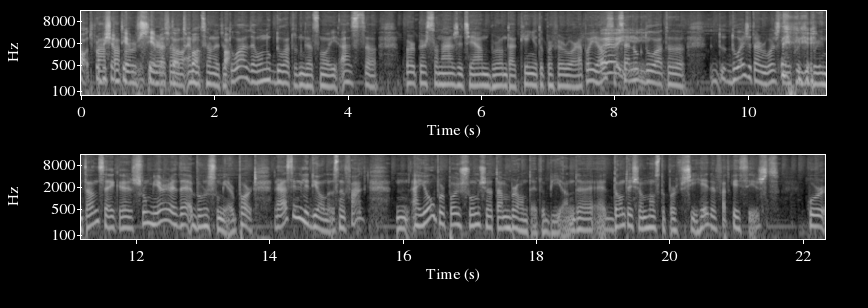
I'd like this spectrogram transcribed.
po, të përpiqem të jem të jem ftohtë. Po. Emocionet e tua dhe unë nuk dua të të ngacmoj as për personazhet që janë brenda ke një të preferuar apo jo, Ej. sepse nuk dua të dua që ta ruash atë ekuilibrin tënd se e ke shumë mirë edhe e bën shumë mirë. Por në rastin e Ledionës, në fakt, ajo u përpoq shumë që ta mbronte të bijën dhe donte që mos të përfshihej dhe fatkeqësisht kur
